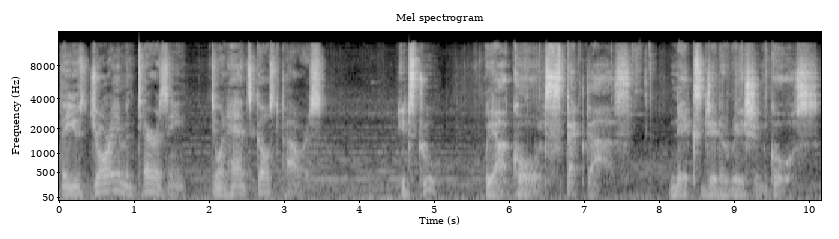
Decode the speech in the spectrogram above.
They used Jorium and Terrazine to enhance ghost powers. It's true. We are called Spectres. Next generation ghosts.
